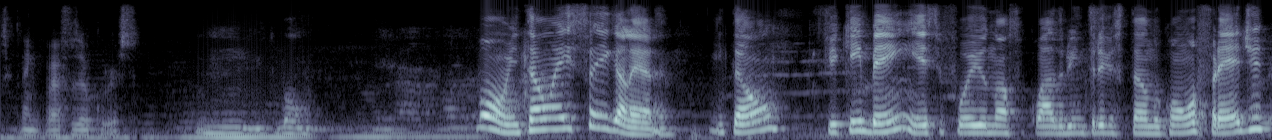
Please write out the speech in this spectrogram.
Você tem que vai fazer o curso. Hum, muito bom. Bom, então é isso aí, galera. Então, fiquem bem. Esse foi o nosso quadro entrevistando com o Fred.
